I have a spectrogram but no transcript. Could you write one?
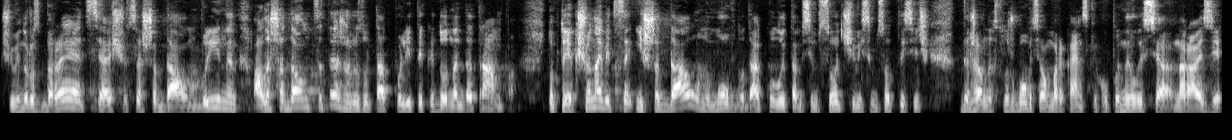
що він розбереться, що це шатдаун винен. Але шатдаун це теж результат політики Дональда Трампа. Тобто, якщо навіть це і шатдаун, умовно, да, коли там 700 чи 800 тисяч державних службовців американських опинилися наразі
